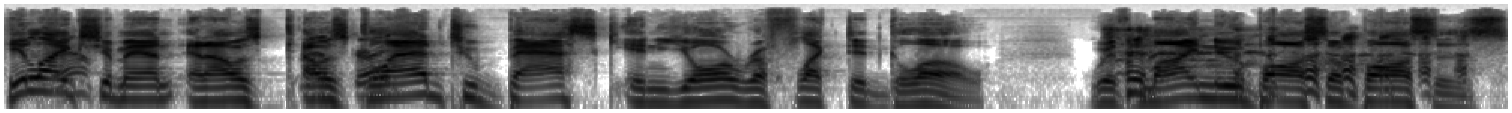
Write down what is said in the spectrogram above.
he likes you man and I was I was great. glad to bask in your reflected glow with my new boss of bosses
